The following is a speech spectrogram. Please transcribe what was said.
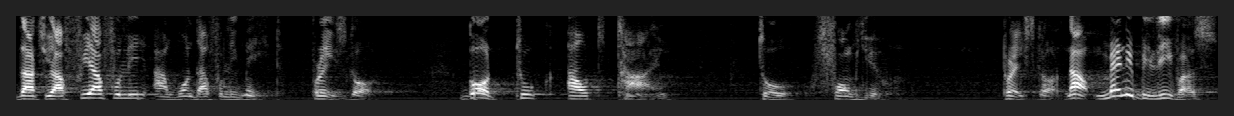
that you are fearfully and wonderfully made. Praise God. God took out time to form you. Praise God. Now, many believers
